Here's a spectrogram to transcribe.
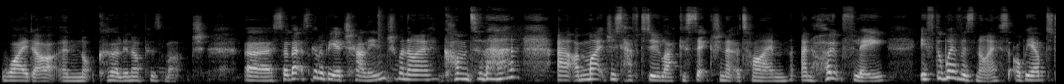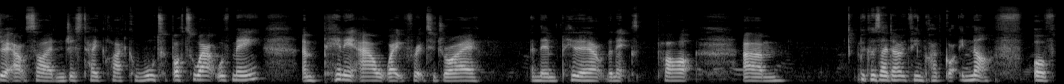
wider and not curling up as much. Uh, so that's going to be a challenge when I come to that. Uh, I might just have to do like a section at a time and hopefully if the weather's nice I'll be able to do it outside and just take like a water bottle out with me and pin it out, wait for it to dry and then pin out the next part um, because I don't think I've got enough of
